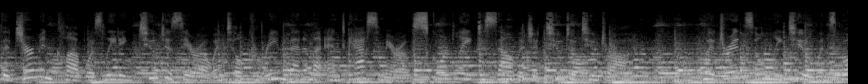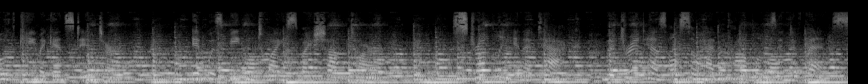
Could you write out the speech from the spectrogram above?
the German club was leading 2-0 until Karim Benzema and Casemiro scored late to salvage a 2-2 draw. Madrid's only two wins both came against Inter. It was beaten twice by Shakhtar. Struggling in attack, Madrid has also had problems in defense,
